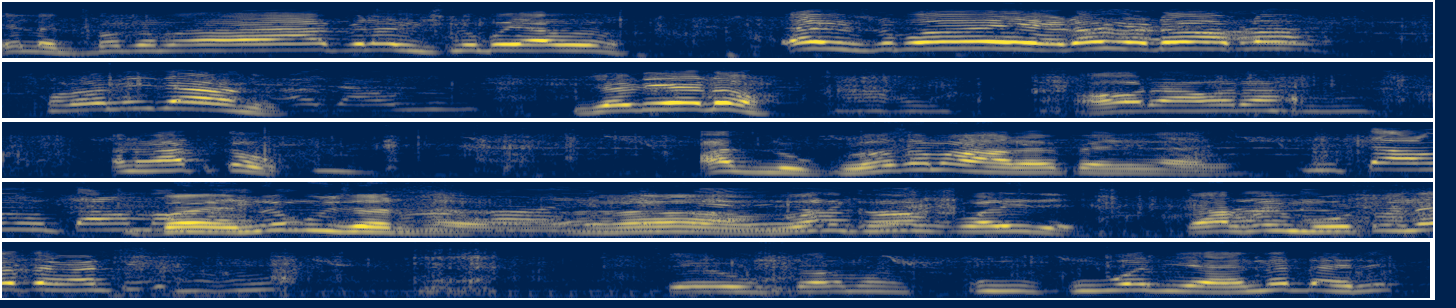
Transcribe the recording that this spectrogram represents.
એ લગભગ પેલા વિષ્ણુભાઈ આવ્યો. એ વિષ્ણુભાઈ હેડો હેડો આપણે થોડા નહીં જવાનું. જલ્દી હેડો. આવરા આવરા અને વાત કહું આજ મારે પહેરીને આવ્યો ઉતાળ ઉતાળ ભાઈ નું ગુજર છે. હા મને ખબર પડી દે તાર ભાઈ મોટો ને તમારથી તે ઉતારમાં કુ કુવાથી આવ્યા ને ડાયરેક્ટ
